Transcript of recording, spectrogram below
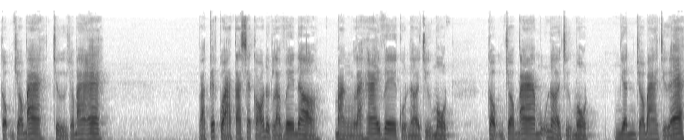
cộng cho 3 trừ cho 3a. Và kết quả ta sẽ có được là VN bằng là 2V của N trừ 1 cộng cho 3 mũ N trừ 1 nhân cho 3 trừ A.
